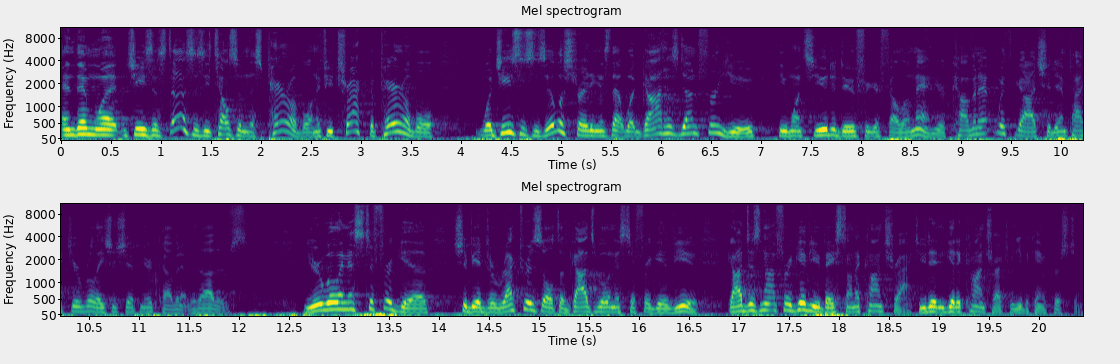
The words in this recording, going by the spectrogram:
And then what Jesus does is he tells him this parable. And if you track the parable, what Jesus is illustrating is that what God has done for you, he wants you to do for your fellow man. Your covenant with God should impact your relationship and your covenant with others. Your willingness to forgive should be a direct result of God's willingness to forgive you. God does not forgive you based on a contract. You didn't get a contract when you became a Christian.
